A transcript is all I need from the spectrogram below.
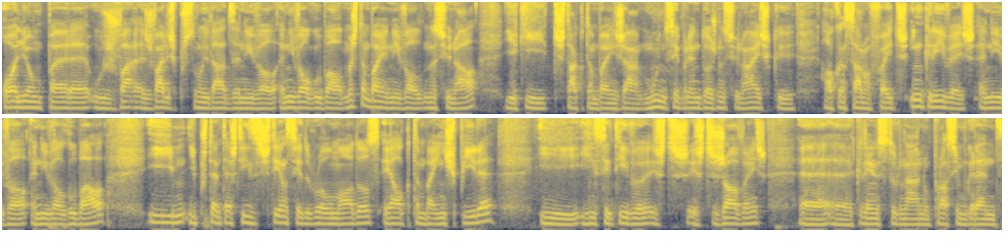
olham para os, as várias personalidades a nível, a nível global, mas também a nível nacional e aqui destaco também já muitos empreendedores nacionais que alcançaram feitos incríveis a nível, a nível global e, e, portanto, esta existência de role models é algo que também inspira e, e incentiva estes, estes jovens a, a quererem se tornar no próximo grande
